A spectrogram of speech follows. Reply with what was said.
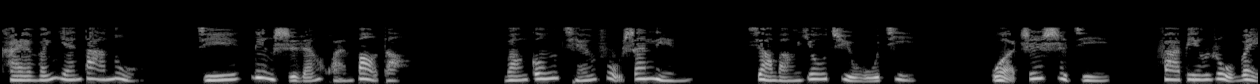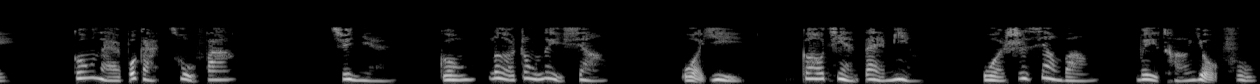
凯闻言大怒，即令使人还报道：王公前赴山陵，项王忧惧无计。我知是机，发兵入魏，公乃不敢猝发。去年公乐重内相，我亦高见待命。我是项王，未尝有负。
